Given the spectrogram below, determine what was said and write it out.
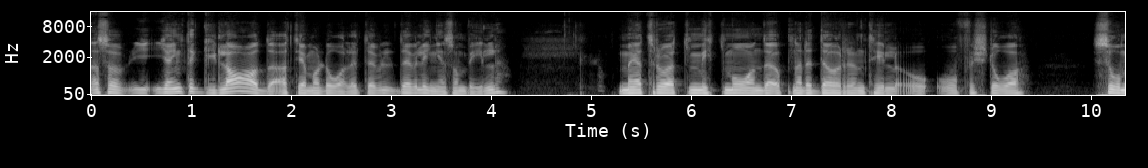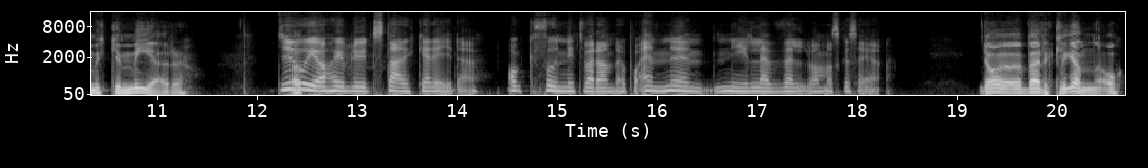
Alltså, jag är inte glad att jag mår dåligt, det är, väl, det är väl ingen som vill. Men jag tror att mitt mående öppnade dörren till att förstå så mycket mer. Du Att- och jag har ju blivit starkare i det och funnit varandra på ännu en ny level vad man ska säga. Ja, verkligen. Och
